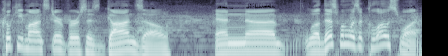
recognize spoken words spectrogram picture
Cookie Monster versus Gonzo, and uh, well, this one was a close one.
